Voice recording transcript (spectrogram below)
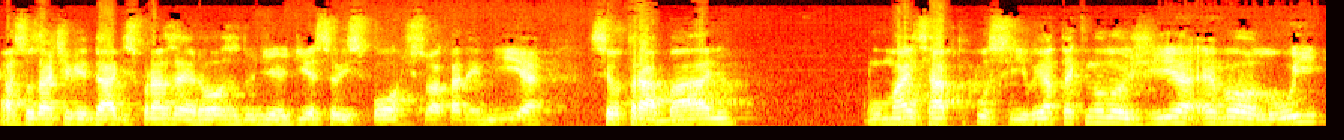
às suas atividades prazerosas do dia a dia, seu esporte, sua academia, seu trabalho, o mais rápido possível. E a tecnologia evolui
